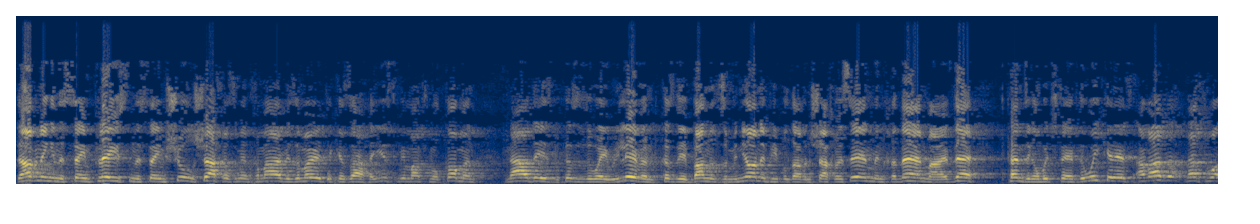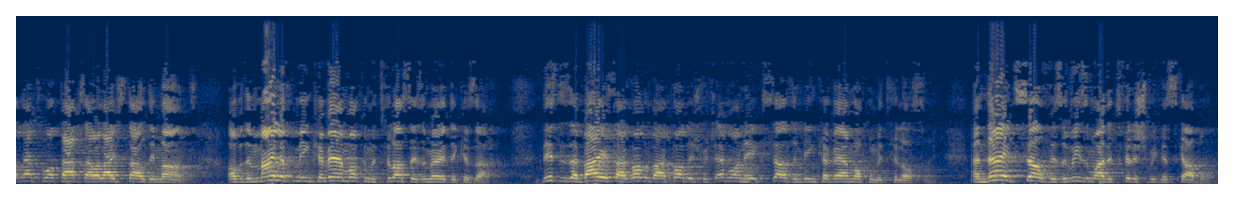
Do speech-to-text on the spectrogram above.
Davening in the same place, in the same shul, shachas min chamayev is a kazach. It used to be much more common. Nowadays, because of the way we live and because of the abundance of minyanim, people daven shachas in, min chaden, ma'ayev there, depending on which day of the week it is. Avada, that's what, that's what perhaps our lifestyle demands. Of the milef min kaver mokum mit is a kazach. This is a bias agod of which everyone here excels in being kaver mokum mit and that itself is the reason why the tefillah should be niskabel.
